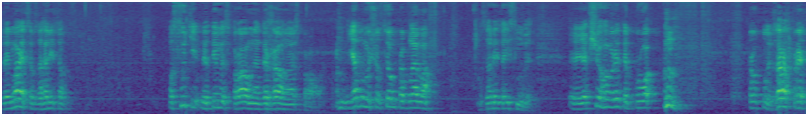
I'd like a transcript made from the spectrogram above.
займається взагалі-то, по суті, не тими справами, не державними справами. Я думаю, що в цьому проблема взагалі-то існує. Е, Якщо говорити про, про вплив, зараз при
